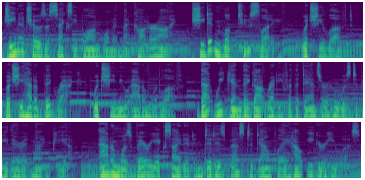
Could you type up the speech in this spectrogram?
Gina chose a sexy blonde woman that caught her eye. She didn't look too slutty, which she loved, but she had a big rack, which she knew Adam would love. That weekend, they got ready for the dancer who was to be there at 9 p.m. Adam was very excited and did his best to downplay how eager he was.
